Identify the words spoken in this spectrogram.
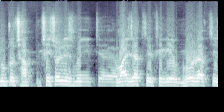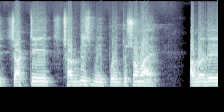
দুটো ছাপ ছেচল্লিশ মিনিট মাঝরাত্রি থেকে ভোর রাত্রি চারটে ছাব্বিশ মিনিট পর্যন্ত সময়। আপনাদের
